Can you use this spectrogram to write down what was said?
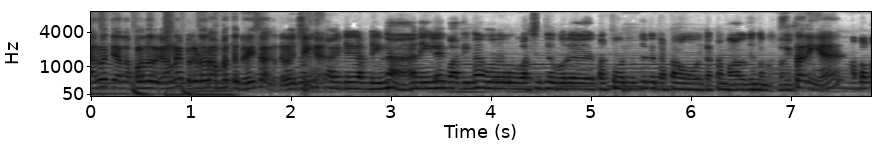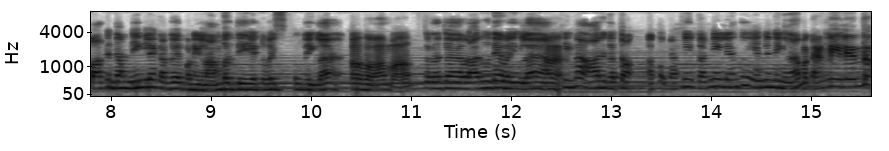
அறுபத்தி ஆறுல பிறந்திருக்காருன்னா இப்ப கிட்ட ஒரு ஐம்பத்தெட்டு வயசு ஆகுதுன்னு வச்சுங்க ஆயிட்டு அப்படின்னா நீங்களே பாத்தீங்கன்னா ஒரு வருஷத்துக்கு ஒரு பத்து வருஷத்துக்கு கட்டம் ஒரு கட்டம் மாறுதுன்னு நம்ம. சரிங்க. அப்ப பாத்து நம்ம நீங்களே கல்குலேட் பண்ணிக்கலாம் ஐம்பத்தி எட்டு வயசு சொல்றீங்களா? ஓஹோ ஆமா. கிட்டத்தட்ட ஒரு அறுபதே வைங்களேன். அப்படின்னா ஆறு கட்டம். அப்ப கண்ணி கண்ணில இருந்து என்னீங்கன்னா அப்ப கண்ணியில இருந்து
